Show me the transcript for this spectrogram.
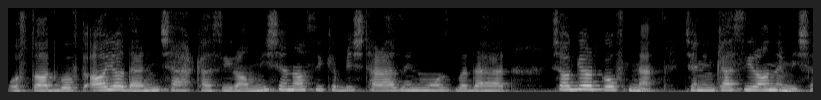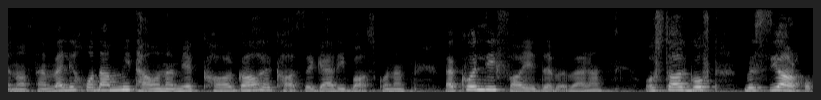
استاد گفت آیا در این شهر کسی را می‌شناسی که بیشتر از این مزد بدهد؟ شاگرد گفت نه چنین کسی را نمی‌شناسم ولی خودم می‌توانم یک کارگاه کاسگری باز کنم و کلی فایده ببرم. استاد گفت بسیار خوب.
